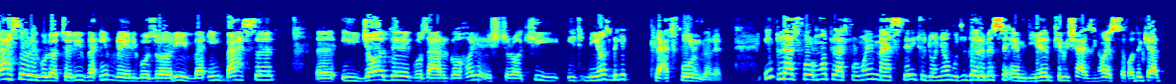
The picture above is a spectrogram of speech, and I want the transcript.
بحث رگولاتوری و این ریلگذاری و این بحث ایجاد گذرگاه های اشتراکی نیاز به یک پلتفرم داره. این پلتفرم ها پلتفرم های master ی تو دنیا وجود داره مثل MDM که میشه از اینها استفاده کرد.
